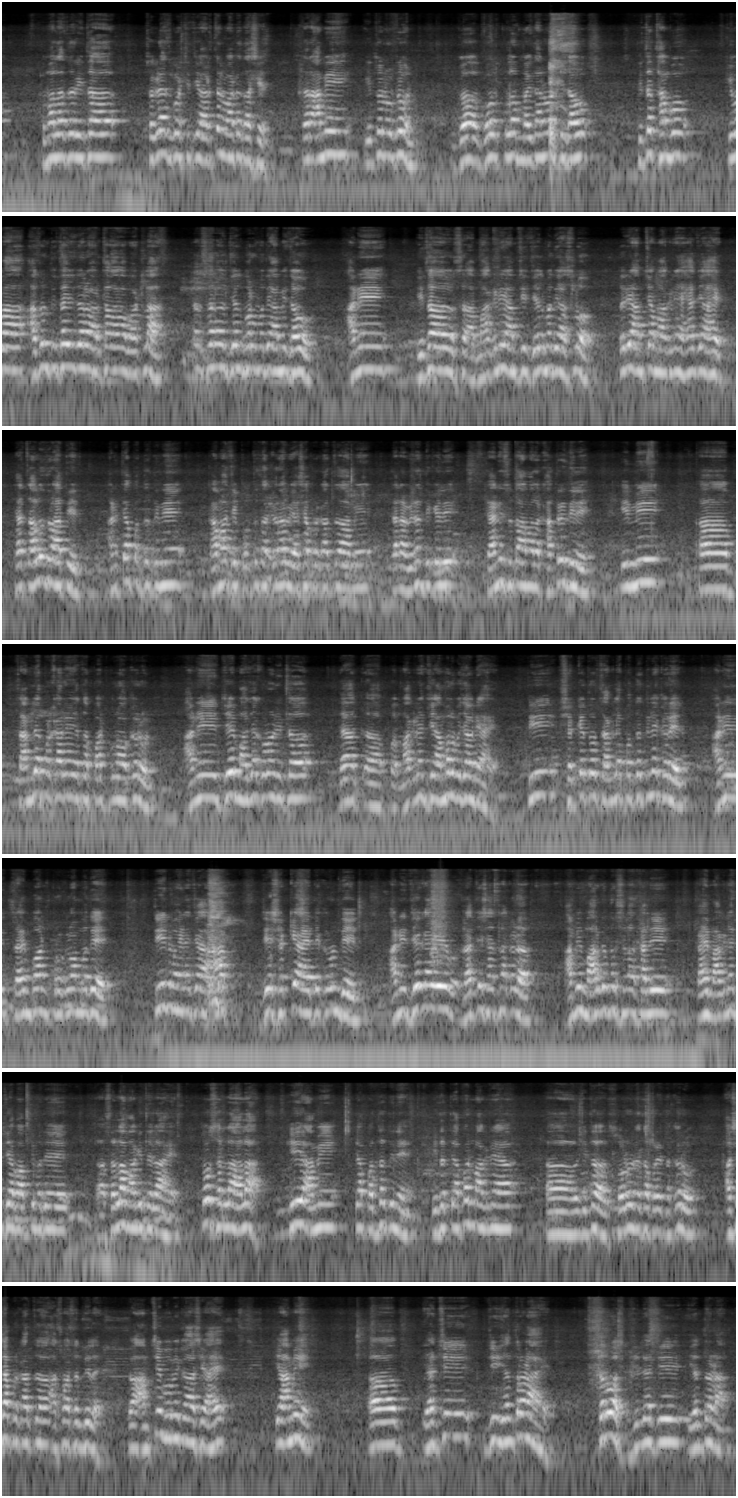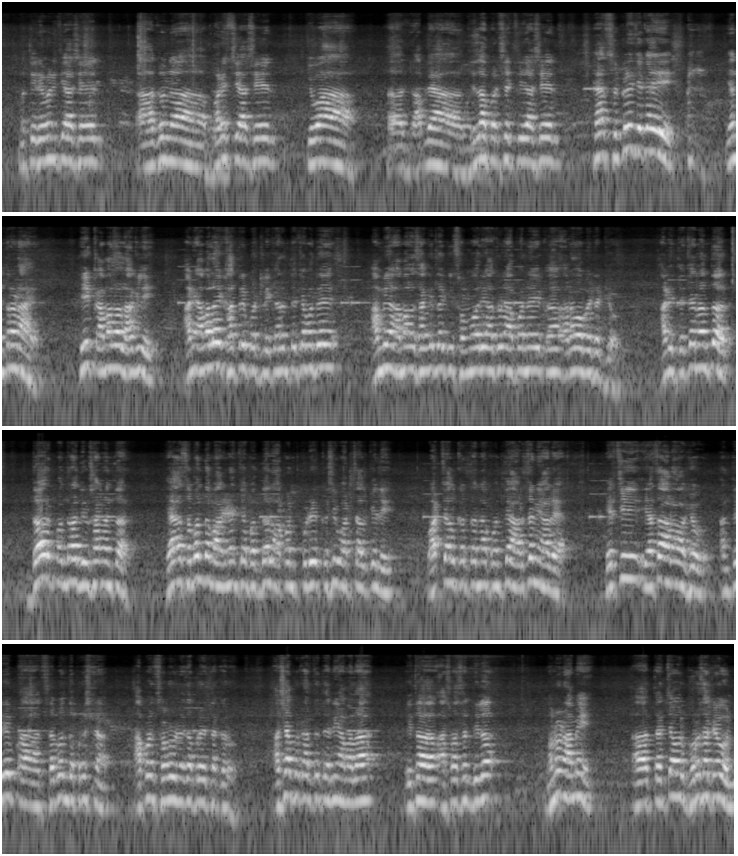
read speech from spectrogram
तुम्हाला जर इथं सगळ्याच गोष्टीची अडचण वाटत असेल तर आम्ही इथून उठून ग गोल क्लब मैदानावरती जाऊ. तिथं थांबू किंवा अजून तिथंही जर अडथळा वाटला तर सरळ जेलभरमध्ये आम्ही जाऊ. आणि इथं स मागणी आमची जेलमध्ये असलो तरी आमच्या मागण्या ह्या ज्या आहेत ह्या चालूच राहतील. आणि त्या पद्धतीने कामाची पूर्तता करावी अशा प्रकारचं आम्ही त्यांना विनंती केली. त्यांनीसुद्धा आम्हाला खात्री दिली की मी चांगल्या प्रकारे याचा पाठपुरावा करून आणि जे माझ्याकडून इथलं त्या मागण्यांची अंमलबजावणी आहे ती शक्यतो चांगल्या पद्धतीने करेल. आणि टाईम बॉन्ड प्रोग्राममध्ये तीन महिन्याच्या आत जे शक्य आहे ते करून देईल. आणि जे काही राज्य शासनाकडं आम्ही मार्गदर्शनाखाली काही मागण्यांच्या बाबतीमध्ये सल्ला मागितलेला आहे. तो सल्ला आला की आम्ही त्या पद्धतीने इथं त्या पण मागण्या इथं सोडवण्याचा प्रयत्न करू. अशा प्रकारचं आश्वासन दिलं आहे किंवा आमची भूमिका अशी आहे की आम्ही यांची जी यंत्रणा आहे सर्व जिल्ह्याची यंत्रणा मग ती रेव्हन्यूची असेल अजून फॉरेस्टची असेल किंवा आपल्या जिल्हा परिषदची असेल ह्या सगळे जे काही यंत्रणा आहे ही कामाला लागली आणि आम्हालाही खात्री पटली. कारण त्याच्यामध्ये आम्ही आम्हाला सांगितलं की सोमवारी अजून आपण एक आढावा बैठक घेऊ. आणि त्याच्यानंतर दर पंधरा दिवसानंतर ह्या संबंध मागण्यांच्याबद्दल आपण पुढे कशी वाटचाल केली वाटचाल करताना कोणत्या अडचणी आल्या याची याचा आढावा घेऊ. आणि ते संबंध प्रश्न आपण सोडवण्याचा प्रयत्न करू. अशा प्रकारचं त्यांनी आम्हाला इथं आश्वासन दिलं. म्हणून आम्ही त्यांच्यावर भरोसा ठेवून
